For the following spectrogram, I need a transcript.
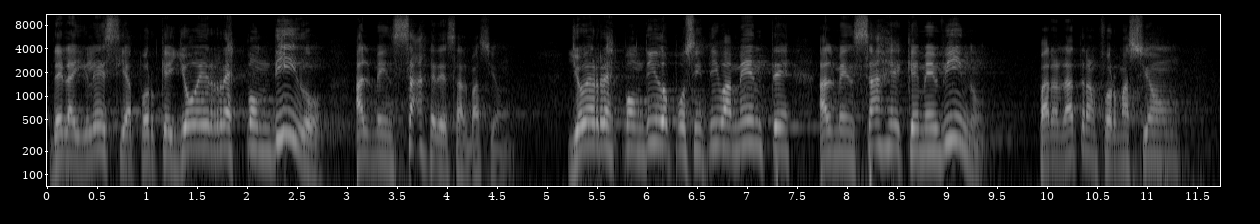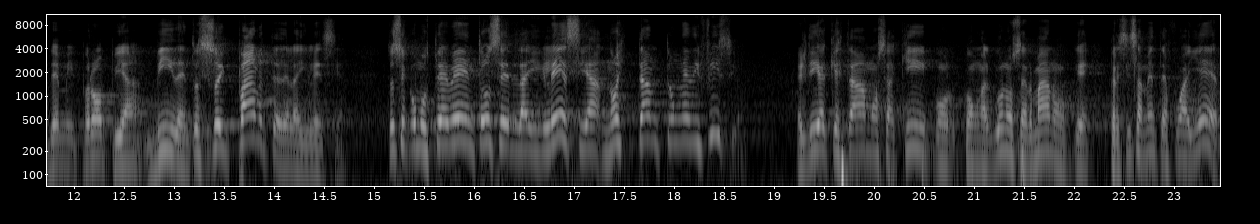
de la iglesia porque yo he respondido al mensaje de salvación. Yo he respondido positivamente al mensaje que me vino para la transformación de mi propia vida. Entonces soy parte de la iglesia. Entonces, como usted ve, entonces la iglesia no es tanto un edificio. El día que estábamos aquí con algunos hermanos, que precisamente fue ayer,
